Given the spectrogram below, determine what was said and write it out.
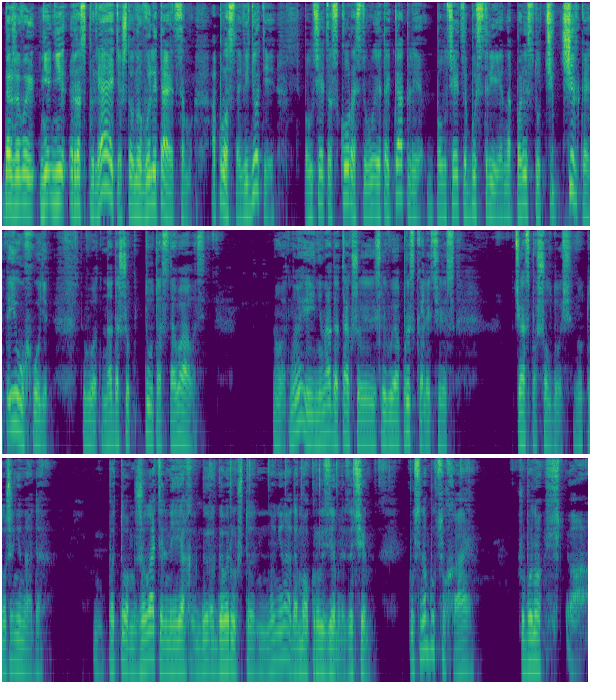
даже вы не, не распыляете, что оно вылетает само, а просто ведете, получается скорость у этой капли получается быстрее, она по листу чиркает и уходит. Вот, надо, чтобы тут оставалось. Вот, ну и не надо так, что если вы опрыскали через час пошел дождь, ну тоже не надо. Потом, желательно, я говорю, что ну не надо мокрую землю, зачем? Пусть она будет сухая, чтобы оно, а,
